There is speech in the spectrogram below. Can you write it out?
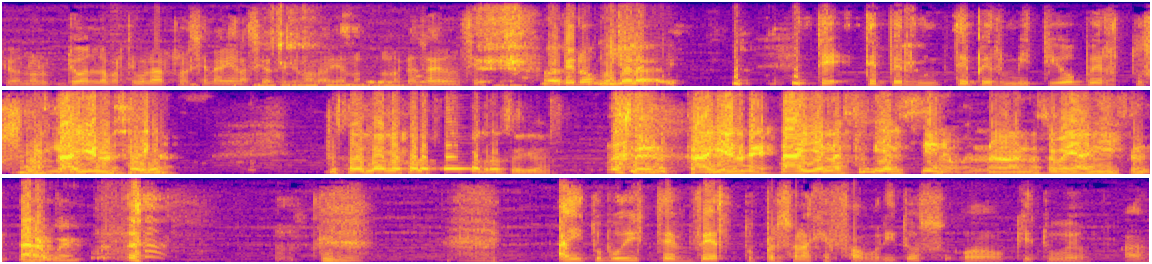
Yo, no, yo en lo particular recién había nacido, así que no, todavía no, no lo alcancé a ver en el cine. No, Pero- yo la vi. Te, te, per- te permitió ver tu No, serie. lleno esa idea. Yo soy más viejo los cuatro, así que. Pero está lleno, está lleno idea del cine, weón. No, no se vaya ni a sentar, weón. Ahí tú pudiste ver tus personajes favoritos o que tú eh, ah,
